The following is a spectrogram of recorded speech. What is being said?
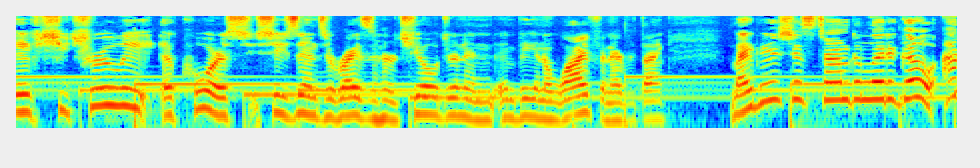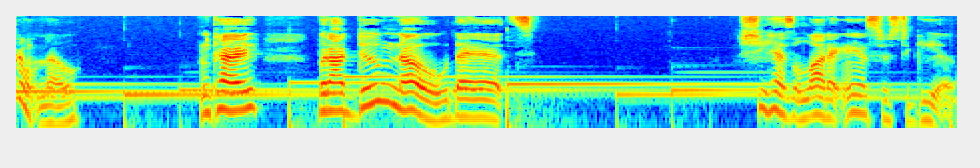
if she truly, of course, she's into raising her children and, and being a wife and everything, maybe it's just time to let it go. I don't know. Okay? But I do know that she has a lot of answers to give.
